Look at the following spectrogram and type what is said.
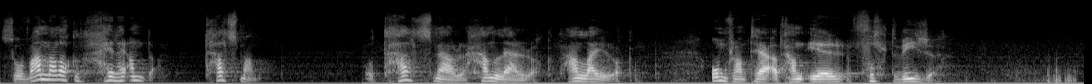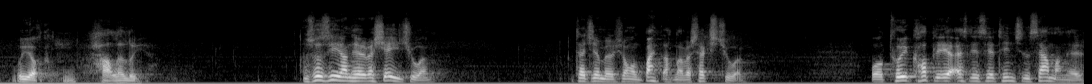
så vann han okken hele andre talsmann Og talsmannen, han lærer okken, han leier okken, omfram til at han er fullt vire og i okken. Halleluja. Og så sier han her, vers 22 Det kommer Sjån bant at han var 26. Og tog koppler jeg eisen i ser tingene sammen her.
